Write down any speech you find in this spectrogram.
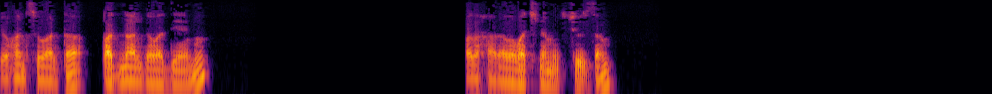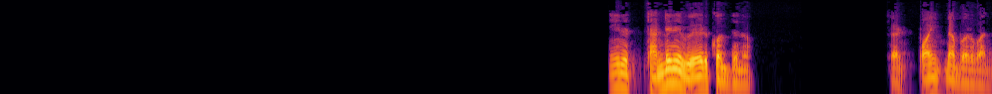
యోహాన్ సువార్త పద్నాలుగవ అధ్యాయము. పదహారవ వచనం చూద్దాం. నేను తండ్రిని వేడుకొందును. పాయింట్ నెంబర్ వన్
